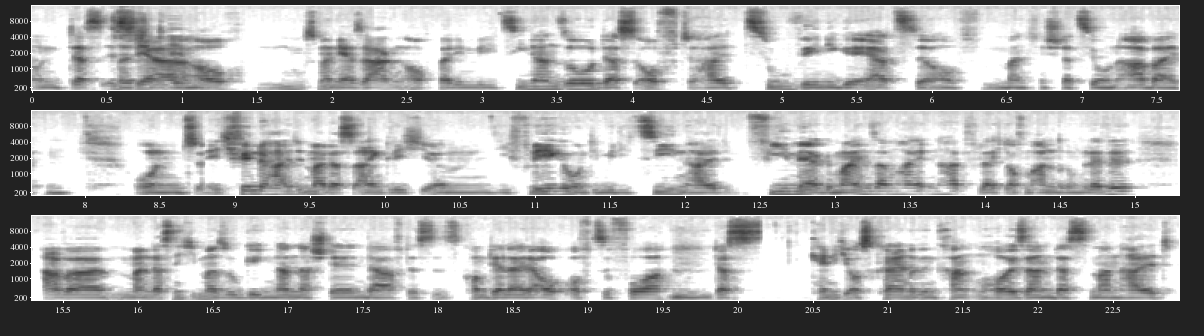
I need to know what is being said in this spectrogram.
und das ist ja Themen. auch muss man ja sagen auch bei den Medizinern so, dass oft halt zu wenige Ärzte auf manchen Stationen arbeiten und ich finde halt immer, dass eigentlich ähm, die Pflege und die Medizin halt viel mehr Gemeinsamkeiten hat, vielleicht auf einem anderen Level aber man das nicht immer so gegeneinander stellen darf. Das, das kommt ja leider auch oft so vor. Mhm. Das kenne ich aus kleineren Krankenhäusern, dass man halt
